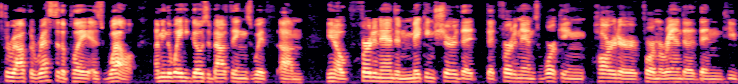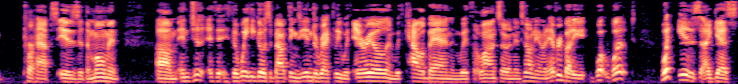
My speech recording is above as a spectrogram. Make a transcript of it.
throughout the rest of the play as well. I mean, the way he goes about things with, um, you know, Ferdinand and making sure that, that Ferdinand's working harder for Miranda than he perhaps is at the moment. Um, and just the, the, way he goes about things indirectly with Ariel and with Caliban and with Alonso and Antonio and everybody. What, what, what is, I guess,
